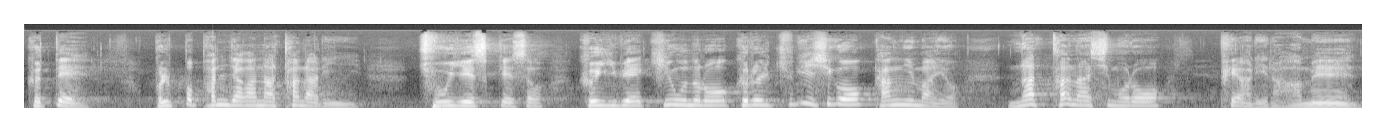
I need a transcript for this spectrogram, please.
그때 불법한 자가 나타나리니 주 예수께서 그 입의 기운으로 그를 죽이시고 강림하여 나타나심으로 패하리라. 아멘.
